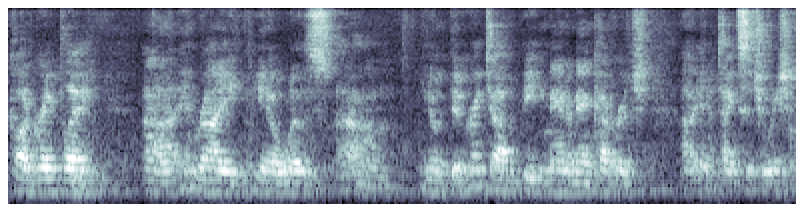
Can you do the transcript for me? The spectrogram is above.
caught a great play. Uh, and Roddy, you know, was, um, you know, did a great job of beating man-to-man coverage uh, in a tight situation.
